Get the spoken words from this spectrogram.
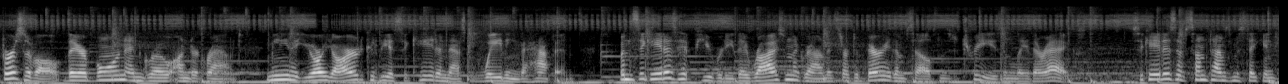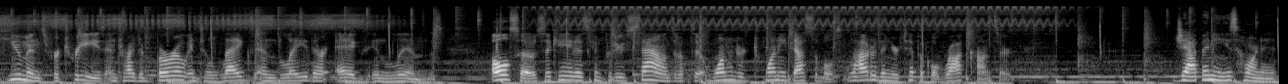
First of all, they are born and grow underground, meaning that your yard could be a cicada nest waiting to happen. When the cicadas hit puberty, they rise from the ground and start to bury themselves into trees and lay their eggs. Cicadas have sometimes mistaken humans for trees and tried to burrow into legs and lay their eggs in limbs. Also, cicadas can produce sounds of up to 120 decibels, louder than your typical rock concert. Japanese Hornet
